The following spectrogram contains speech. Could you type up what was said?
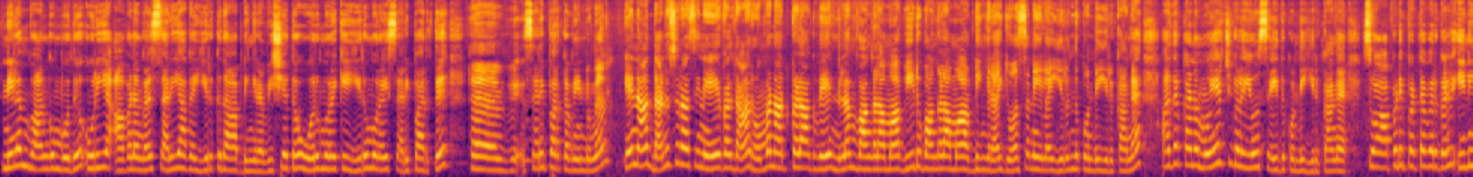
நிலம் வாங்கும்போது உரிய ஆவணங்கள் சரியாக இருக்குதா அப்படிங்கிற விஷயத்த ஒரு முறைக்கு இருமுறை சரிபார்த்து வி- சரிபார்க்க வேண்டுங்க. ஏன்னா தனுசு ராசி நேயர்கள் தான் ரொம்ப நாட்களாகவே நிலம் வாங்கலாமா வீடு வாங்கலாமா அப்படிங்கிற யோசனையில் இருந்து கொண்டு இருக்காங்க. அதற்கான முயற்சிகளையும் செய்து கொண்டு இருக்காங்க. ஸோ அப்படிப்பட்டவர்கள் இனி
